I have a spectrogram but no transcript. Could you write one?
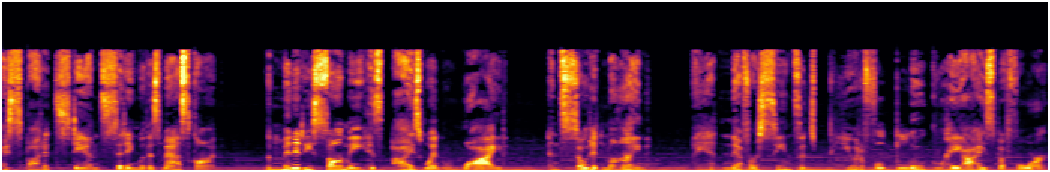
I spotted Stan sitting with his mask on. The minute he saw me, his eyes went wide, and so did mine. I had never seen such beautiful blue gray eyes before.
